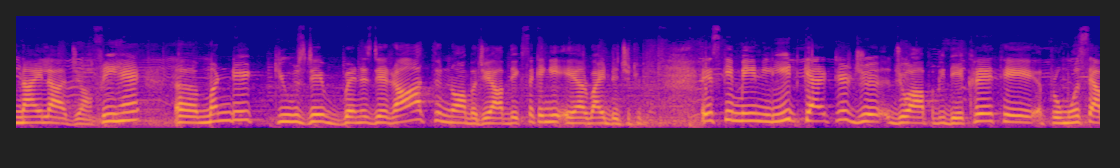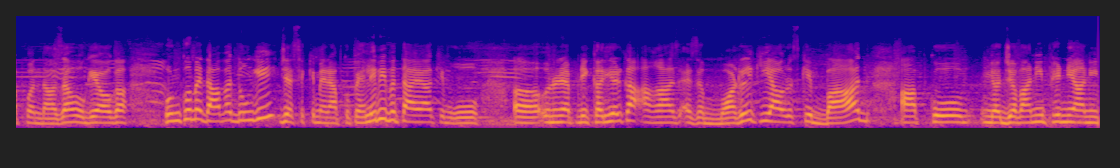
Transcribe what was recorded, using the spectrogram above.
नायला जाफरी हैं। मंडे ट्यूसडे वेनेसडे रात नौ बजे आप देख सकेंगे ए आर वाई डिजिटल इसके मेन लीड कैरेक्टर जो जो आप अभी देख रहे थे प्रोमो से आपको अंदाज़ा हो गया होगा। उनको मैं दावत दूँगी जैसे कि मैंने आपको पहले भी बताया कि वो आ, उन्होंने अपने करियर का आगाज़ एज अ मॉडल किया और उसके बाद आपको जवानी फिर यानी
